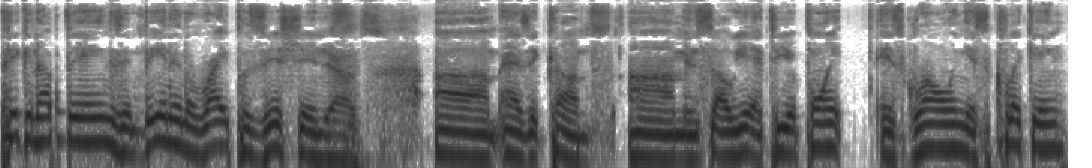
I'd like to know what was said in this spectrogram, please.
picking up things and being in the right positions Yes. um, as it comes. Um, and so, yeah, to your point, it's growing, it's clicking.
